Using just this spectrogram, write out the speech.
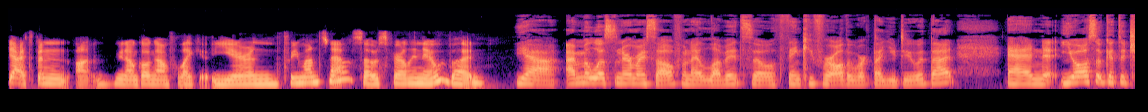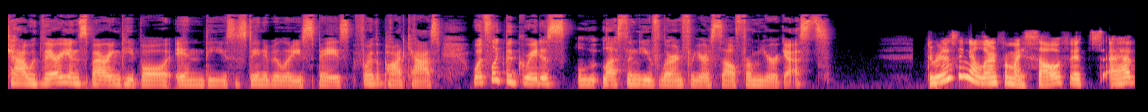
yeah, it's been, um, you know, going on for like a year and three months now. So it's fairly new, but yeah, I'm a listener myself and I love it. So thank you for all the work that you do with that. And you also get to chat with very inspiring people in the sustainability space for the podcast. What's like the greatest lesson you've learned for yourself from your guests? The greatest thing I learned for myself, it's I have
